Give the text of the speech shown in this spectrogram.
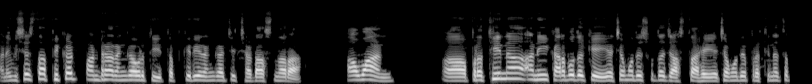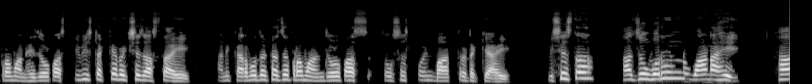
आणि विशेषतः फिकट पांढऱ्या रंगावरती तपकिरी रंगाची छटा असणारा हा वाण प्रथिन आणि कार्बोदके याच्यामध्ये सुद्धा जास्त आहे. याच्यामध्ये प्रथिनाचं प्रमाण हे जवळपास तेवीस टक्क्यापेक्षा जास्त आहे आणि कार्बोदकाचं प्रमाण जवळपास चौसष्ट पॉईंट बहात्तर टक्के आहे. विशेषतः हा जो वरून वाण आहे हा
